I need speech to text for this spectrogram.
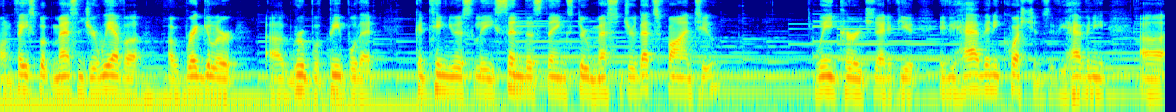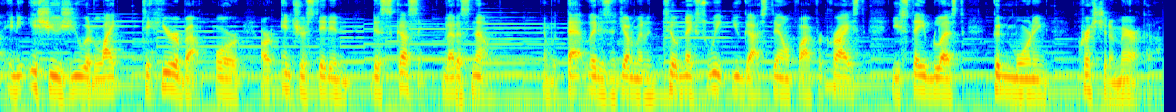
on Facebook Messenger. We have a, a regular uh, group of people that continuously send us things through Messenger. That's fine too. We encourage that. If you if you have any questions if you have any uh, any issues you would like to hear about or are interested in discussing let us know. And with that ladies and gentlemen until next week you guys stay on fire for christ. You stay blessed. Good morning christian america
